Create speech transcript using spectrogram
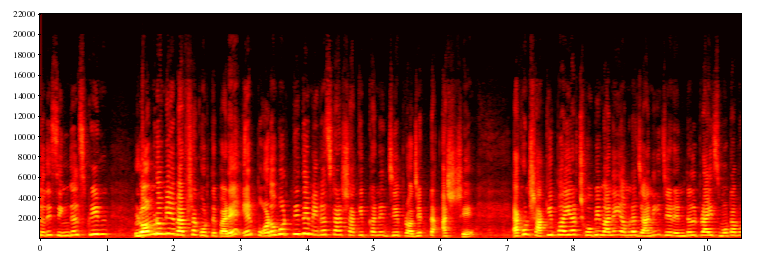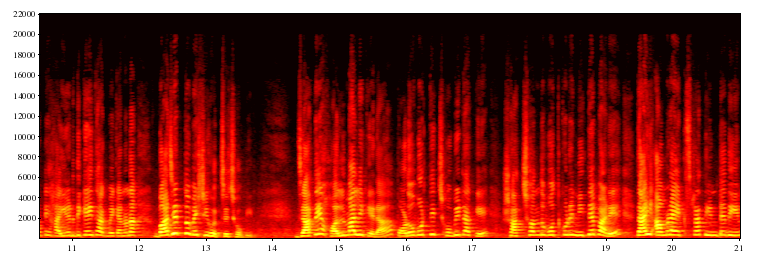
যদি সিঙ্গেল স্ক্রিন রমরমিয়ে ব্যবসা করতে পারে, এর পরবর্তীতে মেগাস্টার শাকিব খানের যে প্রজেক্টটা আসছে, এখন সাকিব ভাইয়ার ছবি মানেই আমরা জানি যে রেন্টাল প্রাইস মোটামুটি হাইয়ের দিকেই থাকবে, কেননা বাজেট তো বেশি হচ্ছে ছবির। যাতে হল মালিকেরা পরবর্তী ছবিটাকে স্বাচ্ছন্দ্য বোধ করে নিতে পারে, তাই আমরা এক্সট্রা তিনটে দিন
